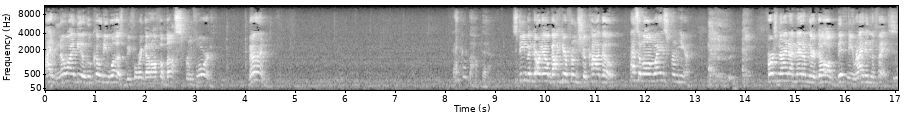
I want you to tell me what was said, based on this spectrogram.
I had no idea who Cody was before he got off a bus from Florida. None. Think about that. Stephen Darnell got here from Chicago. That's a long ways from here. First night I met him, their dog bit me right in the face.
